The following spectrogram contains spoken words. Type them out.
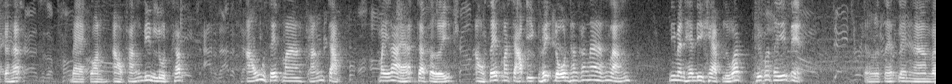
กกันฮะ แบกก่อนเอาพังดิ้นหลุดครับ เอาเซตมาพังจับไม่ได้ฮะจะเสยเอาเซตมาจับอีกเฮ้ยโดนทั้งข้างหน้าข้างหลัง นี่มันแฮนดี้แคปหรือว่าทริปเปอร์ทีสเนี่ยเจอเซตเล่นงานไป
